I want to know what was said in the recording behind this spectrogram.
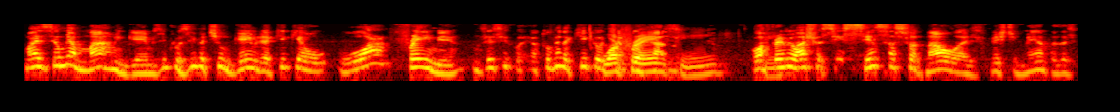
Mas eu me amarro em games. Inclusive, eu tinha um game aqui que é o Warframe. Não sei se. Eu tô vendo aqui que eu Warframe, sim. Warframe sim. eu acho assim sensacional as vestimentas. As,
